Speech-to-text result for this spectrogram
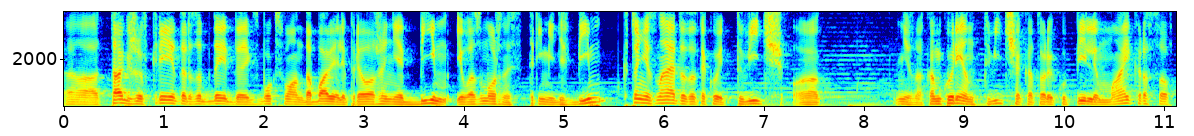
также в Creators Update для Xbox One добавили приложение Beam и возможность стримить в Beam. Кто не знает, это такой Twitch, а, не знаю, конкурент Twitch, который купили Microsoft.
